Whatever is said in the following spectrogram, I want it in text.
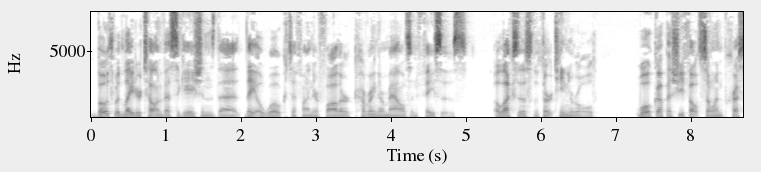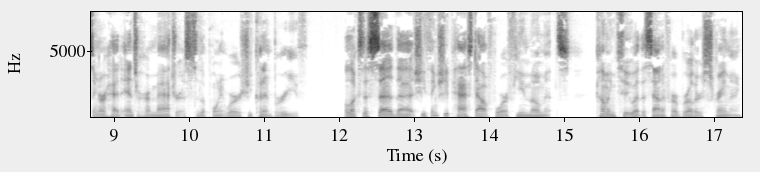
Both would later tell investigations that they awoke to find their father covering their mouths and faces. Alexis, the 13 year old, woke up as she felt someone pressing her head into her mattress to the point where she couldn't breathe. Alexis said that she thinks she passed out for a few moments, coming to at the sound of her brother screaming.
